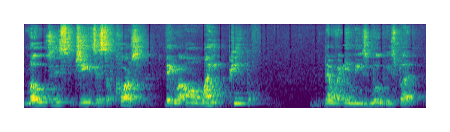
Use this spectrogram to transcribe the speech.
Moses, Jesus, of course, they were all white people that were in these movies. But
